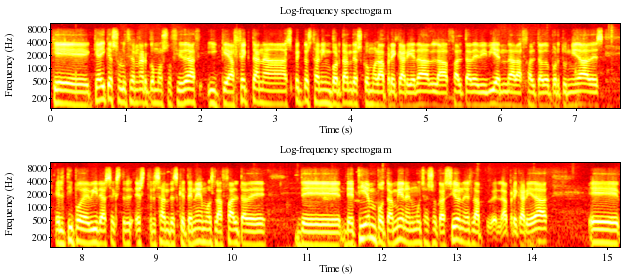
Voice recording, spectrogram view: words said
que, hay que solucionar como sociedad y que afectan a aspectos tan importantes como la precariedad, la falta de vivienda, la falta de oportunidades, el tipo de vidas estresantes que tenemos, la falta de, tiempo también en muchas ocasiones, la precariedad. Eh,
